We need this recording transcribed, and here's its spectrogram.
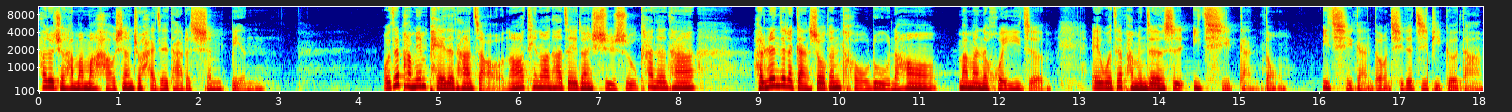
他就觉得他妈妈好像就还在他的身边。我在旁边陪着他找，然后听到他这一段叙述，看着他很认真的感受跟投入，然后慢慢的回忆着。哎，我在旁边真的是一起感动，一起感动，起的鸡皮疙瘩。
